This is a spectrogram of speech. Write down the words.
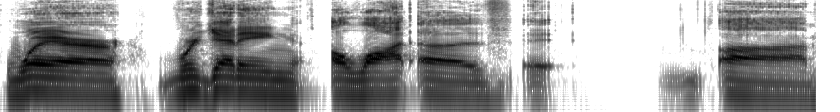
where we're getting a lot of uh,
